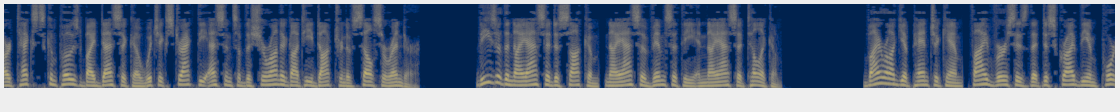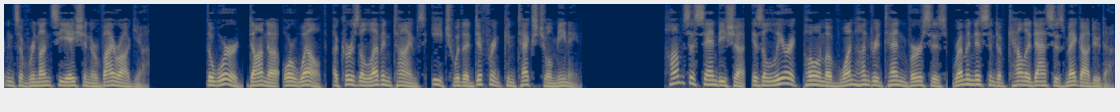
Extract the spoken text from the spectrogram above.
are texts composed by Desika which extract the essence of the Sharanagati doctrine of self-surrender. These are the Nyasa Dasakam, Nyasa Vimsathi and Nyasa Tilakam. Vairagya Panchakam, five verses that describe the importance of renunciation or vairagya. The word dana or wealth, occurs eleven times, each with a different contextual meaning. Hamsa Sandesha, is a lyric poem of 110 verses, reminiscent of Kalidasa's Meghaduta.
